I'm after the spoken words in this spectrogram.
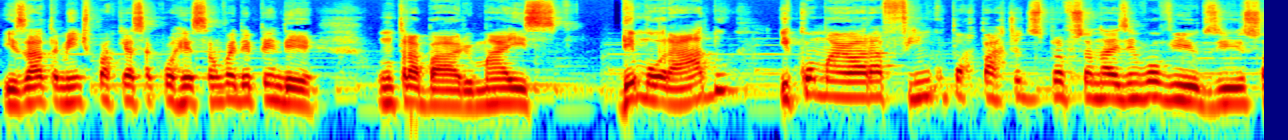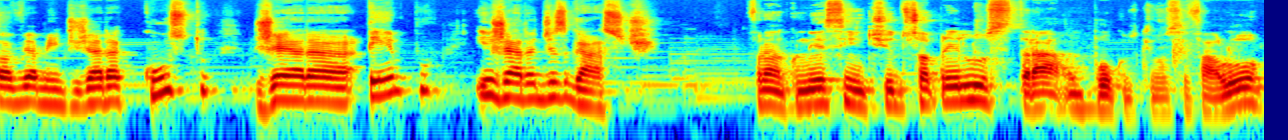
exatamente porque essa correção vai depender um trabalho mais demorado e com maior afinco por parte dos profissionais envolvidos. E isso, obviamente, gera custo, gera tempo e gera desgaste. Franco, nesse sentido, só para ilustrar um pouco do que você falou,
